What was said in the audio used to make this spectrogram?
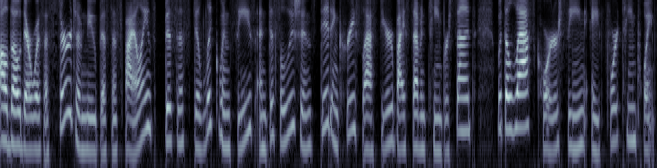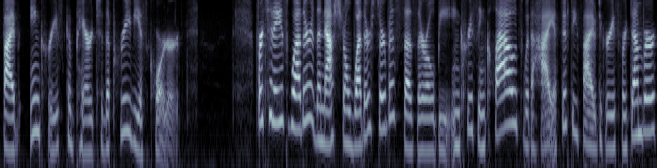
Although there was a surge of new business filings, business delinquencies and dissolutions did increase last year by 17%, with the last quarter seeing a 14.5 increase compared to the previous quarter. For today's weather, the National Weather Service says there will be increasing clouds with a high of 55 degrees for Denver,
